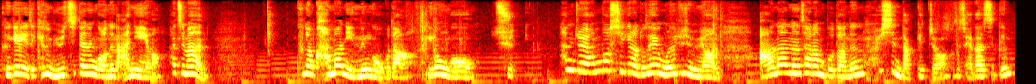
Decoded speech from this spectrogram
그게 이제 계속 유지되는 거는 아니에요. 하지만 그냥 가만히 있는 거보다 이런 거 한 주에 한 번씩이라도 사용을 해주시면 안 하는 사람보다는 훨씬 낫겠죠. 그래서 제가 지금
